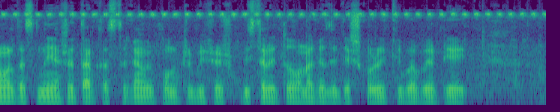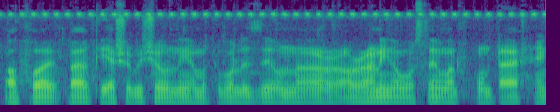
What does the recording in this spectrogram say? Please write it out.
আমার কাছে নিয়ে আসে, তার কাছ থেকে আমি ফোনটির বিষয়ে বিস্তারিত ওনাকে জিজ্ঞেস করি, কীভাবে এটি অফ হয় বা কি আসে বিষয় উনি আমাকে বলে যে ওনার রানিং অবস্থায় আমার ফোনটা হ্যাং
